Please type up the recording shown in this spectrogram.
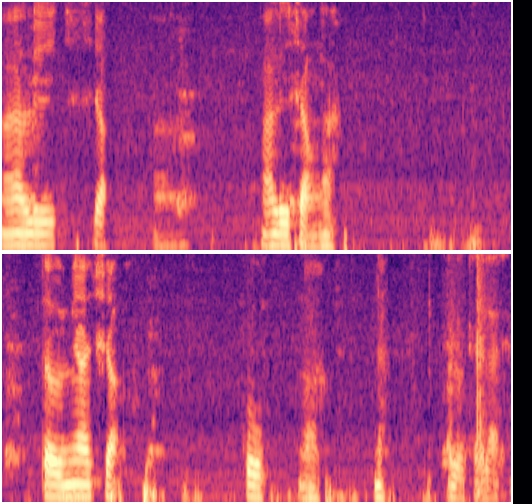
5လေးငါးလေးရှောင်းငါ 3ည6 9 5နော်အဲ့လိုထည့်လိုက်တယ်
